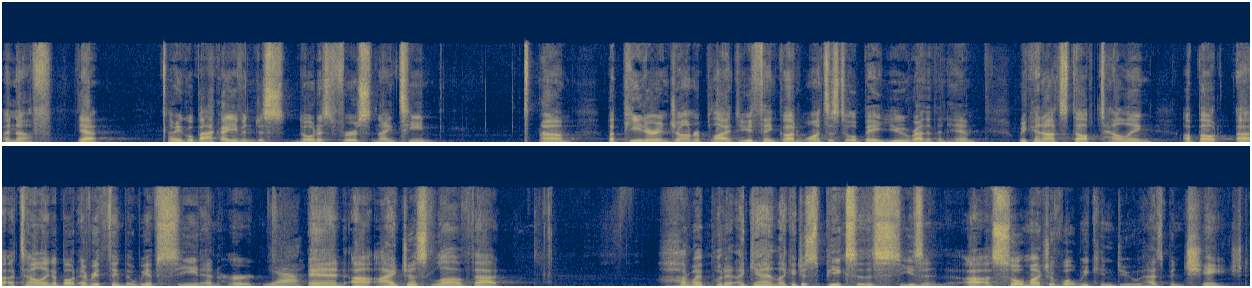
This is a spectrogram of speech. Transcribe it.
enough. Yeah. Let me go back. I even just noticed verse 19. Um, but Peter and John replied, Do you think God wants us to obey you rather than him? We cannot stop telling about, uh, telling about everything that we have seen and heard. Yeah. And uh, I just love that. How do I put it? Again, like it just speaks to the season. Uh, so much of what we can do has been changed.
